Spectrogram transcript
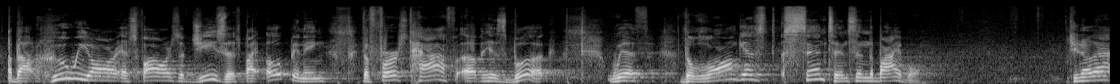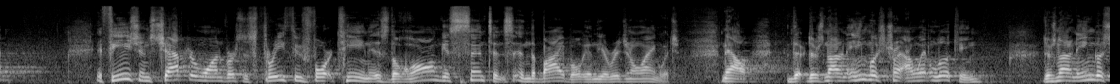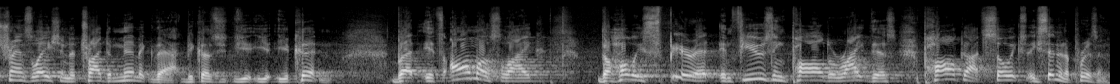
about who we are as followers of Jesus by opening the first half of his book with the longest sentence in the Bible. Do you know that? Ephesians chapter 1, verses 3 through 14 is the longest sentence in the Bible in the original language. Now, there's not an English, tra- I went looking, there's not an English translation that tried to mimic that because you, you, you couldn't. But it's almost like the Holy Spirit infusing Paul to write this. Paul got so excited, he's sitting in a prison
